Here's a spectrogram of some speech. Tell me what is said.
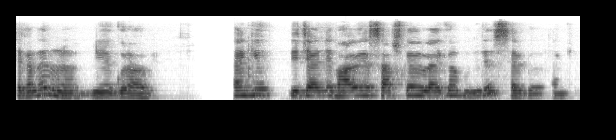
সেখানে নিয়োগ করা হবে। থ্যাংক ইউ এই চ্যানেলটি ভালো লাগে সাবস্ক্রাইব লাইক করো বন্ধুদের শেয়ার করো থ্যাংক ইউ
